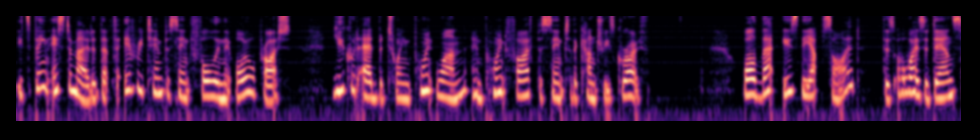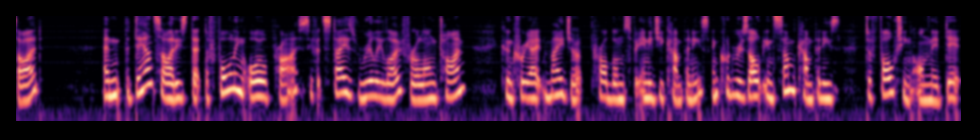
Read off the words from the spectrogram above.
It's been estimated that for every 10% fall in the oil price, you could add between 0.1 and 0.5% to the country's growth. While that is the upside, there's always a downside. And the downside is that the falling oil price, if it stays really low for a long time, can create major problems for energy companies and could result in some companies defaulting on their debt.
